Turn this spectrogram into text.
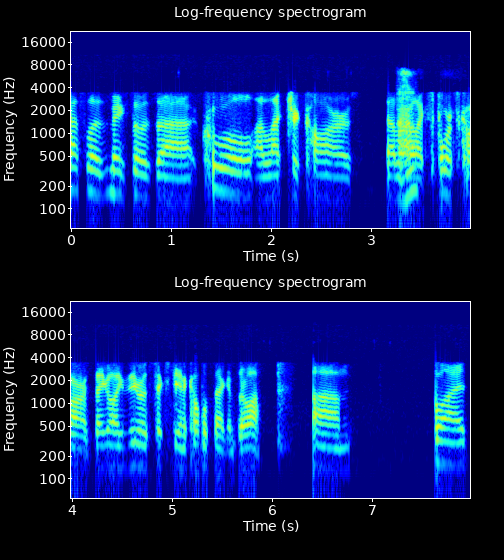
Tesla makes those uh, cool electric cars that look Uh-huh. like sports cars. They go like zero to sixty in a couple seconds. They're off. Um, but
